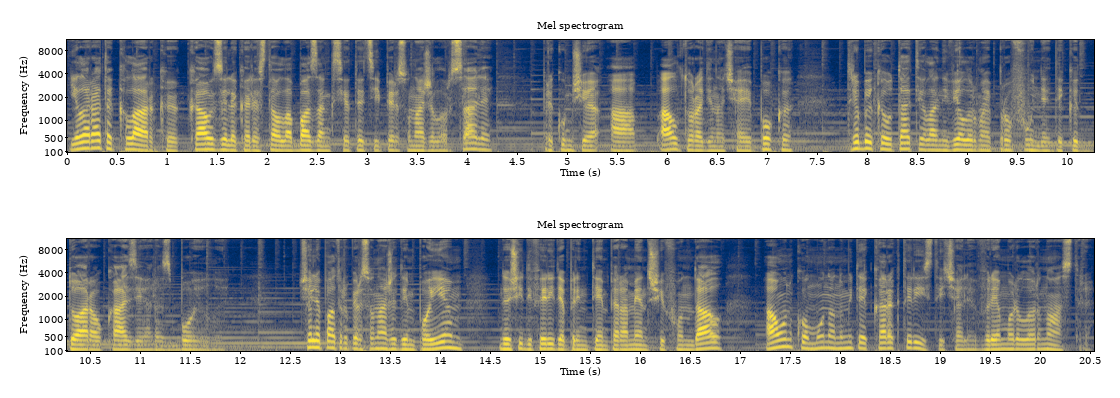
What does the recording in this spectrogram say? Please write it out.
el arată clar că cauzele care stau la baza anxietății personajelor sale – precum și a altora din acea epocă, trebuie căutate la niveluri mai profunde decât doar ocazia războiului. Cele patru personaje din poem, deși diferite prin temperament și fundal, au în comun anumite caracteristici ale vremurilor noastre.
